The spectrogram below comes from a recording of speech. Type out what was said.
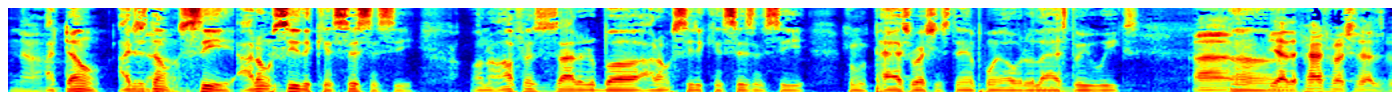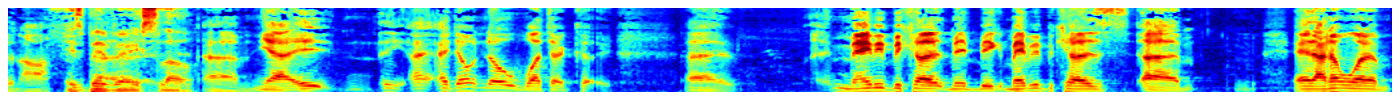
No, I don't. I just don't see it. I don't see the consistency on the offensive side of the ball. I don't see the consistency from a pass rushing standpoint over the last three weeks. Uh, yeah, the pass rush has been off. It's been Uh, very slow. Um, yeah, it, I, I don't know what they're. Uh, maybe because maybe maybe because, um, and I don't want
